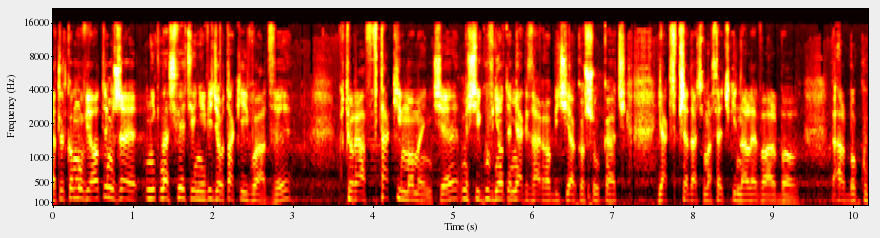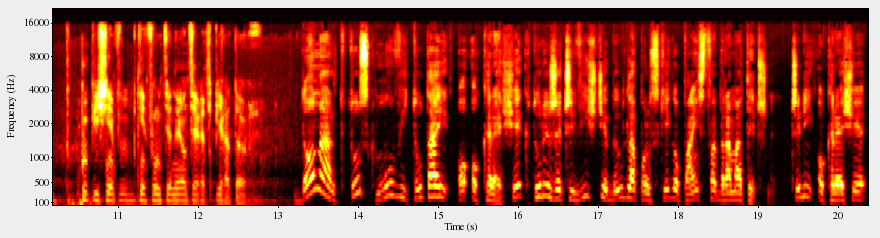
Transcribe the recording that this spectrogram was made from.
Ja tylko mówię o tym, że nikt na świecie nie widział takiej władzy, która w takim momencie myśli głównie o tym, jak zarobić, jak oszukać, jak sprzedać maseczki na lewo albo, albo kup, kupić niefunkcjonujące respiratory. Donald Tusk mówi tutaj o okresie, który rzeczywiście był dla polskiego państwa dramatyczny, czyli okresie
